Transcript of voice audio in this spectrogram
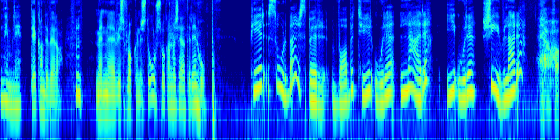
Nemlig. det kan det være. Men eh, hvis flokken er stor, så kan vi si at det er en hop. Per Solberg spør hva betyr ordet lære i ordet skyvlære? Ja,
